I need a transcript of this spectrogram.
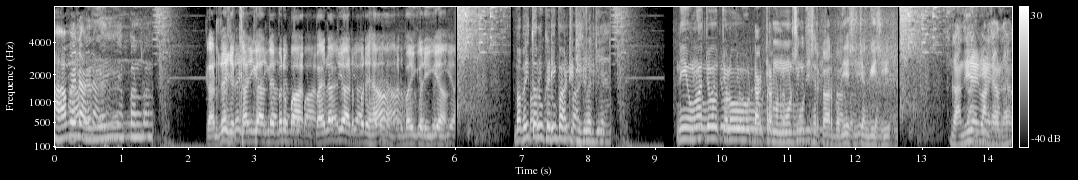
ਆਪੇ ਲੱਗਦੀ ਹੈ ਜੀ ਆਪਾਂ ਨੂੰ। ਕਰਦੇ ਸਿੱਖਾਂ ਦੀ ਗੱਲ ਨੇ ਪਰ ਪਹਿਲਾਂ ਤੇ ਹੜ ਰਿਹਾ ਅਡਵਾਈ ਕਰੀ ਗਿਆ। ਬਾਬਾ ਜੀ ਤੁਹਾਨੂੰ ਕਿਹੜੀ ਪਾਰਟੀ ਠੀਕ ਲੱਗੀ ਹੈ? ਨਹੀਂ ਉਹਨਾਂ ਚੋਂ ਚਲੋ ਡਾਕਟਰ ਮਨਮੋਹਨ ਸਿੰਘ ਦੀ ਸਰਕਾਰ ਵਧੀਆ ਸੀ ਚੰਗੀ ਸੀ। ਗਾਂਧੀ ਦਾ ਹੀ ਬਣ ਸਕਦਾ।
